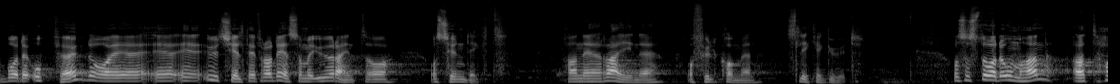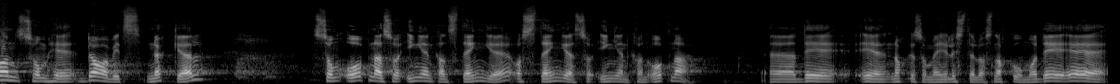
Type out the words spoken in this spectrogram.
både opphøyd og er, er, er utskilt fra det som er ureint og, og syndig. Han er ren og fullkommen. Slik er Gud. Og Så står det om han at han som har Davids nøkkel, som åpner så ingen kan stenge, og stenger så ingen kan åpne. Eh, det er noe som jeg har lyst til å snakke om. og det er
